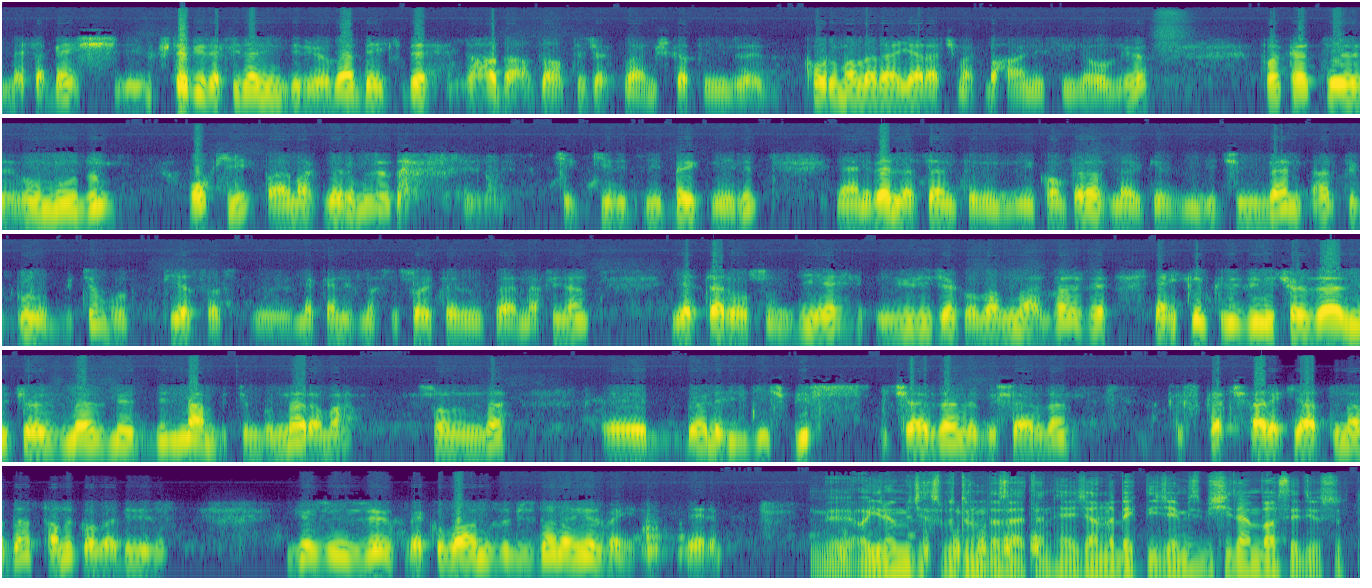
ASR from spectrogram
Mesela 5, üçte bire filan indiriyorlar. Belki de daha da azaltacaklarmış katılınca. Korumalara yer açmak bahanesiyle oluyor. Fakat e, umudum o ki parmaklarımızı da kilitleyip bekleyelim. Yani Bella Center'ın konferans merkezinin içinden artık bu bütün bu piyasa e, mekanizması soytarılıklarına filan yeter olsun diye yürüyecek olanlar var ve yani iklim krizini çözer mi çözmez mi bilmem bütün bunlar ama sonunda e, böyle ilginç bir içeriden ve dışarıdan kıskaç harekatına da tanık olabiliriz. Gözünüzü ve kulağınızı bizden ayırmayın derim. E, ayıramayacağız bu durumda zaten. Heyecanla bekleyeceğimiz bir şeyden bahsediyorsun.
